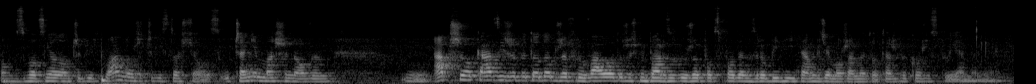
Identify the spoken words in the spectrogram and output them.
tą wzmocnioną czy wirtualną rzeczywistością, z uczeniem maszynowym. A przy okazji, żeby to dobrze fruwało, to żeśmy bardzo dużo pod spodem zrobili i tam, gdzie możemy, to też wykorzystujemy. Nie?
